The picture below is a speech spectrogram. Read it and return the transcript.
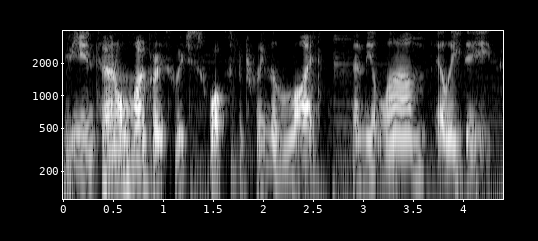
The internal micro switch swaps between the light and the alarm LEDs.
